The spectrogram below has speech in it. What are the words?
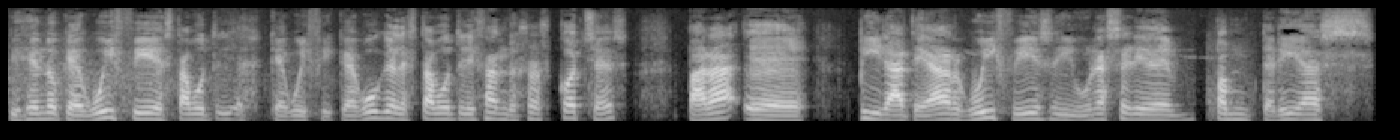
diciendo que Wi-Fi estaba que que Google estaba utilizando esos coches para eh, piratear Wi-Fi y una serie de tonterías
